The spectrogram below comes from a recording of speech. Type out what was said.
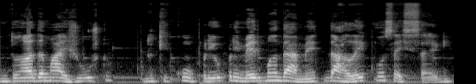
Então nada mais justo do que cumprir o primeiro mandamento da lei que vocês seguem.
